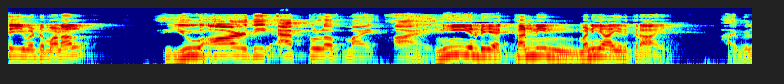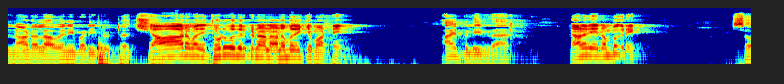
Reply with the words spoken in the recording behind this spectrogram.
செய்ய வேண்டுமானால் you are the apple of my eye நீ என்னுடைய கண்ணின் மணியாய் இருக்கிறாய் I will not allow anybody to touch யாரும் அதை தொடுவதற்கு நான் அனுமதிக்க மாட்டேன். ஐ பிலீவ் தட் நான் அதை நம்புகிறேன். So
